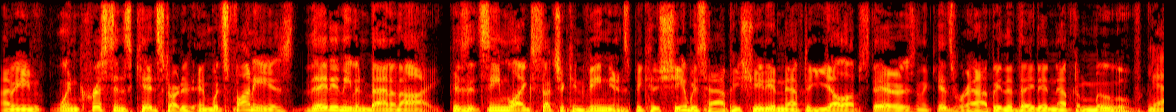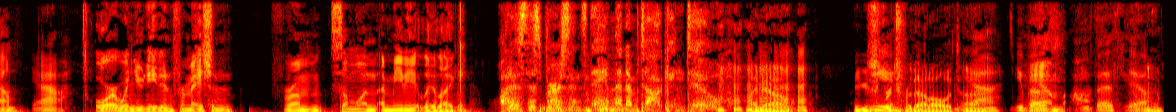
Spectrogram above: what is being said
I mean, when Kristen's kids started, and what's funny is they didn't even bat an eye because it seemed like such a convenience because she was happy she didn't have to yell upstairs, and the kids were happy that they didn't have to move. Yeah. Yeah, Or when you need information from someone immediately, like, what is this person's name that I'm talking to? I know. I use You- Fritz for that all the time. yeah, you both, Damn. you oh, both do.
